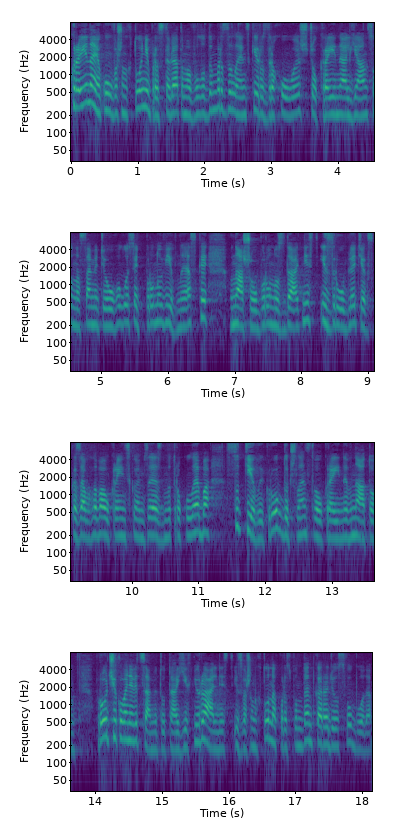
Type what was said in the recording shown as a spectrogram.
Україна, яку у Вашингтоні представлятиме Володимир Зеленський, розраховує, що країни альянсу на саміті оголосять про нові внески в нашу обороноздатність і зроблять, як сказав глава української МЗС Дмитро Кулеба, суттєвий крок до членства України в НАТО. Про очікування від саміту та їхню реальність із Вашингтона кореспондентка Радіо Свобода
